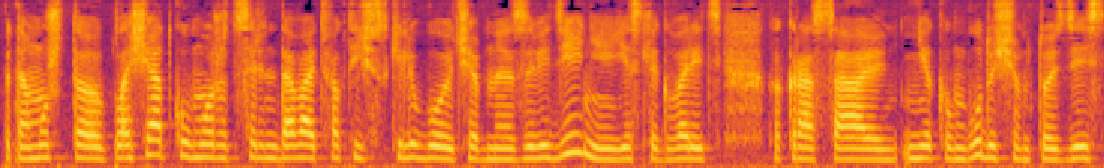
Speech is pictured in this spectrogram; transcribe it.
потому что площадку может сорендовать фактически любое учебное заведение. Если говорить как раз о неком будущем, то здесь,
